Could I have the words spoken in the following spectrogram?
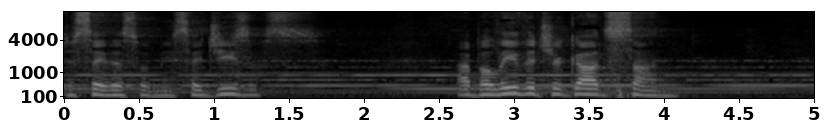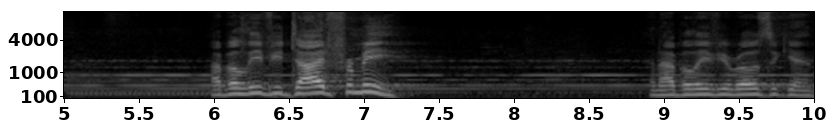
Just say this with me. Say, Jesus, I believe that you're God's son. I believe you died for me. And I believe you rose again.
